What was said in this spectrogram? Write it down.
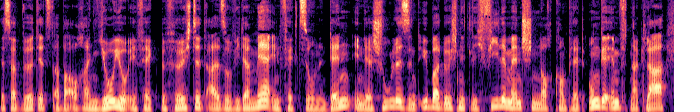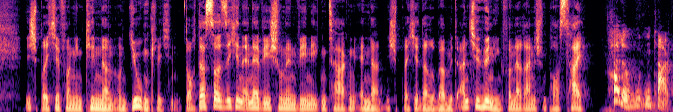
Deshalb wird jetzt aber auch ein Jojo-Effekt befürchtet, also wieder mehr Infektionen. Denn in der Schule sind überdurchschnittlich viele Menschen noch komplett ungeimpft. Na klar, ich spreche von den Kindern und Jugendlichen. Doch das soll sich in NRW schon in wenigen Tagen ändern. Ich spreche darüber mit Antje Höning von der Rheinischen Post. Hi. Hallo, guten Tag.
